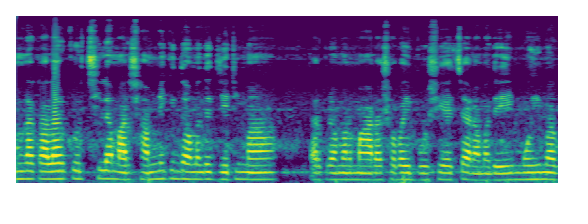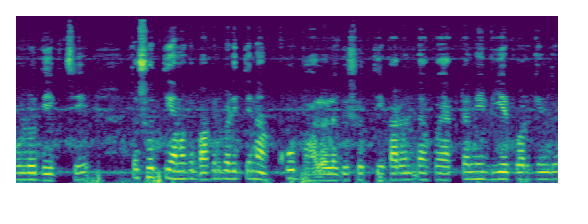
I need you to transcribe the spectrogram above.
আমরা কালার করছিলাম, আর সামনে কিন্তু আমাদের জেঠিমা, তারপরে আমার মারা সবাই বসে আছে, আর আমাদের এই মহিমাগুলো দেখছে। তো সত্যি আমাকে বাপের বাড়িতে না খুব ভালো লাগে সত্যি। কারণ দেখো, একটা মেয়ে বিয়ের পর কিন্তু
